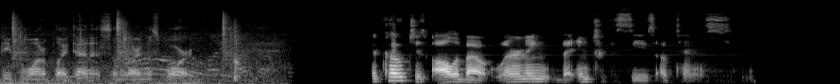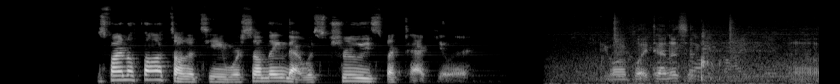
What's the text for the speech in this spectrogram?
people want to play tennis and learn the sport. The coach is all about learning the intricacies of tennis. His final thoughts on the team were something that was truly spectacular. You want to play tennis, it uh,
